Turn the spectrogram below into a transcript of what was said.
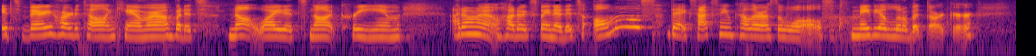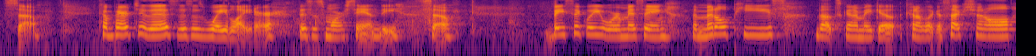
it's very hard to tell on camera, but it's not white, it's not cream. I don't know how to explain it. It's almost the exact same color as the walls, maybe a little bit darker. So compared to this, this is way lighter. This is more sandy. So basically we're missing the middle piece that's gonna make it kind of like a sectional.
